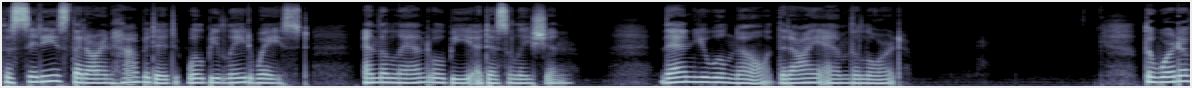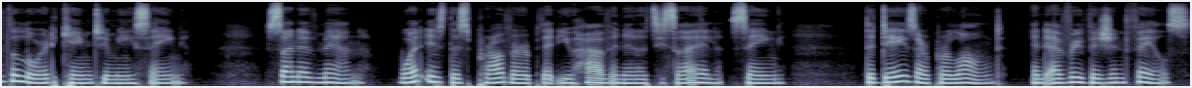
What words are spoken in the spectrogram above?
The cities that are inhabited will be laid waste, and the land will be a desolation. Then you will know that I am the Lord. The word of the Lord came to me, saying, Son of man, what is this proverb that you have in Eretz Israel, saying, The days are prolonged, and every vision fails?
